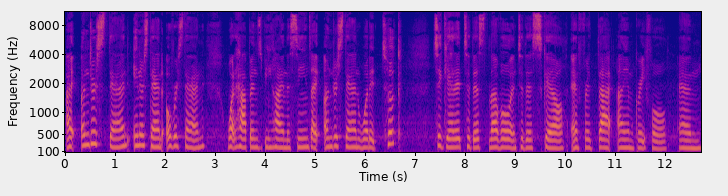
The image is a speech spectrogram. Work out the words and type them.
I understand, understand, overstand what happens behind the scenes. I understand what it took to get it to this level and to this scale and for that I am grateful and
